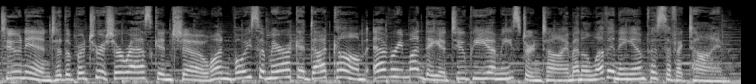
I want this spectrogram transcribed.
Tune in to The Patricia Raskin Show on VoiceAmerica.com every Monday at 2 p.m. Eastern Time and 11 a.m. Pacific Time.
